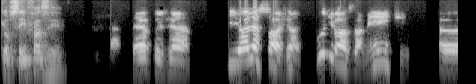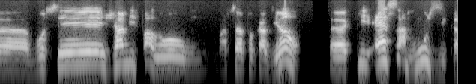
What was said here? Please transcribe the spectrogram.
que eu sei fazer. Tá certo, Jean. E olha só, Jean, curiosamente, uh, você já me falou, uma certa ocasião, uh, que essa música,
